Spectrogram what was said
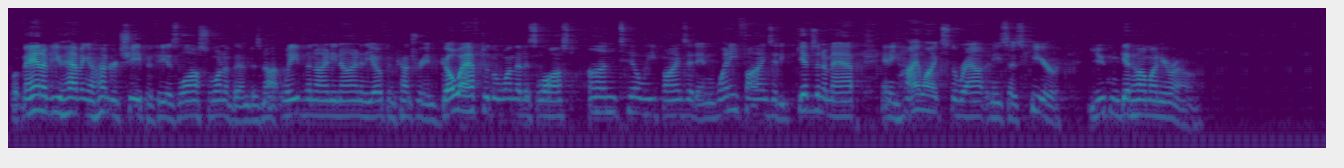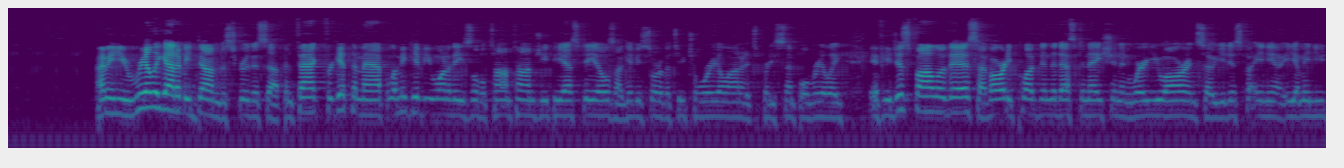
What man of you having a hundred sheep, if he has lost one of them, does not leave the ninety nine in the open country and go after the one that is lost until he finds it? And when he finds it, he gives it a map and he highlights the route and he says, Here, you can get home on your own. I mean, you really got to be dumb to screw this up. In fact, forget the map. Let me give you one of these little TomTom GPS deals. I'll give you sort of a tutorial on it. It's pretty simple, really. If you just follow this, I've already plugged in the destination and where you are, and so you just, you know, I mean, you,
